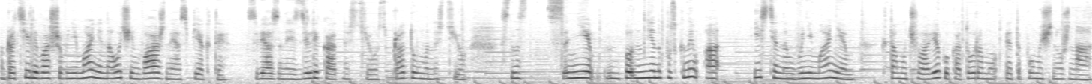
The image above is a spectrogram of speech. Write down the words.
обратили ваше внимание на очень важные аспекты, связанные с деликатностью, с продуманностью, с, с не, не напускным, а истинным вниманием к тому человеку, которому эта помощь нужна.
